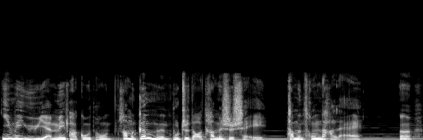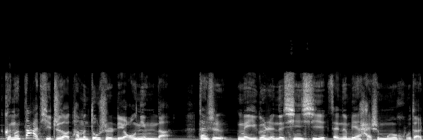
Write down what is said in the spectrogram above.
因为语言没法沟通，他们根本不知道他们是谁，他们从哪来。嗯，可能大体知道他们都是辽宁的，但是每个人的信息在那边还是模糊的。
